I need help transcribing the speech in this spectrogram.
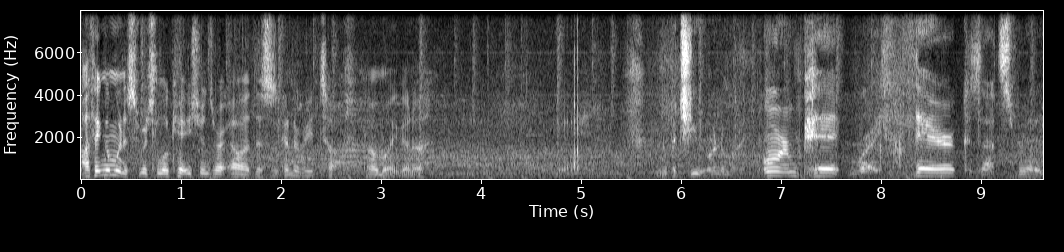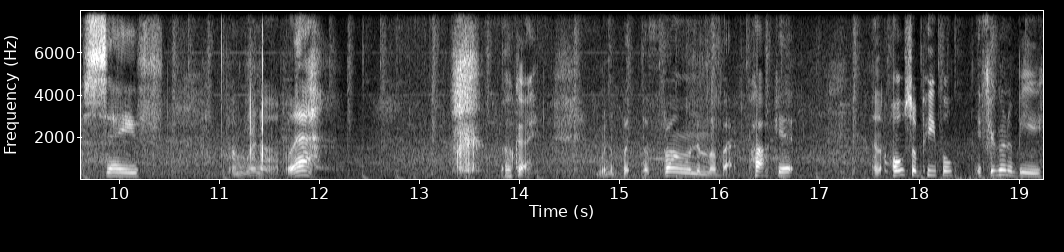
I think I'm gonna switch locations right. Oh, this is gonna be tough. How am I gonna? I'm gonna put you under my armpit right there, cause that's really safe. I'm gonna. Ah. Okay, I'm gonna put the phone in my back pocket. And also, people, if you're gonna be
